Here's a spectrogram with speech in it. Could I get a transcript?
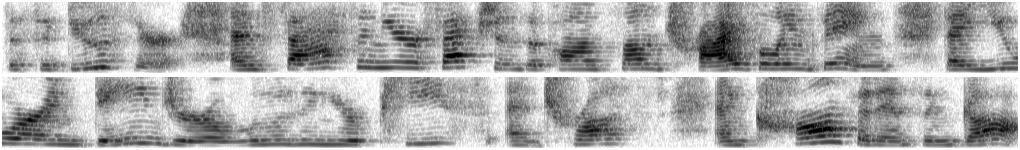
the seducer and fasten your affections upon some trifling thing that you are in danger of losing your peace and trust and confidence in God.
